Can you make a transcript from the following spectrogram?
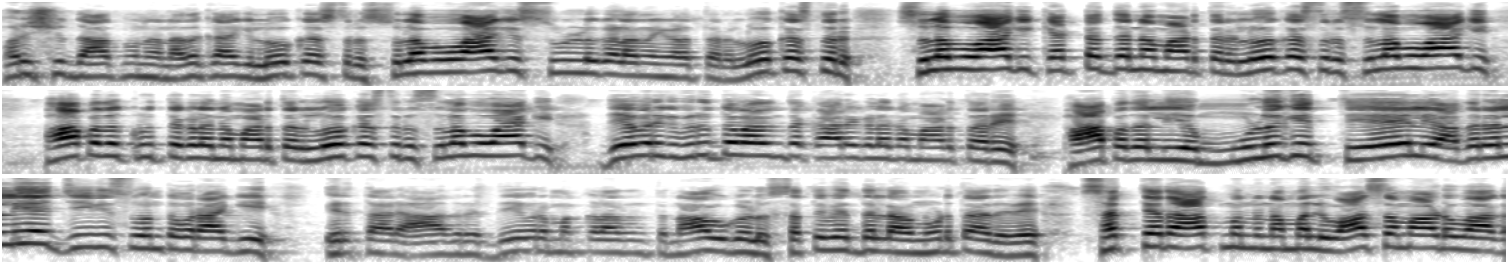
ಪರಿಶುದ್ಧಾತ್ಮನನ್ನು ಅದಕ್ಕಾಗಿ ಲೋಕಸ್ಥರು ಸುಲಭವಾಗಿ ಸುಳ್ಳುಗಳನ್ನು ಹೇಳ್ತಾರೆ. ಲೋಕಸ್ಥರು ಸುಲಭವಾಗಿ ಕೆಟ್ಟದ್ದನ್ನು ಮಾಡ್ತಾರೆ. ಲೋಕಸ್ಥರು ಸುಲಭವಾಗಿ ಪಾಪದ ಕೃತ್ಯಗಳನ್ನು ಮಾಡ್ತಾರೆ. ಲೋಕಸ್ಥರು ಸುಲಭವಾಗಿ ದೇವರಿಗೆ ವಿರುದ್ಧವಾದಂಥ ಕಾರ್ಯಗಳನ್ನು ಮಾಡ್ತಾರೆ. ಪಾಪದಲ್ಲಿಯೇ ಮುಳುಗಿ ತೇಲಿ ಅದರಲ್ಲಿಯೇ ಜೀವಿಸುವಂಥವರಾಗಿ ಇರ್ತಾರೆ. ಆದರೆ ದೇವರ ಮಕ್ಕಳಾದಂಥ ನಾವುಗಳು ಸತ್ಯವೇದ್ದಲ್ಲಿ ನಾವು ನೋಡ್ತಾ ಇದ್ದೇವೆ, ಸತ್ಯದ ಆತ್ಮನು ನಮ್ಮಲ್ಲಿ ವಾಸ ಮಾಡುವಾಗ,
